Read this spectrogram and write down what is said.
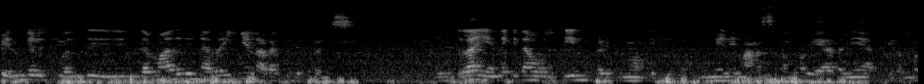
பெண்களுக்கு வந்து இந்த மாதிரி நிறைய நடக்குது ஃப்ரெண்ட்ஸ் இதுக்கெல்லாம் என்னைக்கு தான் ஒரு தீர்வு கிடைக்குமோ தெரியல. உண்மையிலே மனசு ரொம்ப வேதனையாக இருக்குது ரொம்ப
